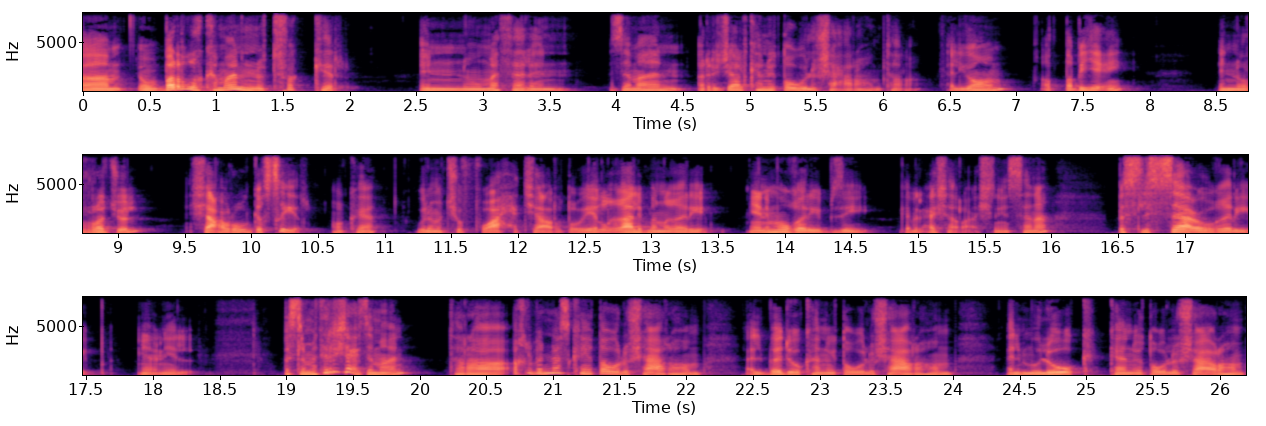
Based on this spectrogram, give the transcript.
أم وبرضو كمان إنه تفكر إنه مثلا زمان الرجال كانوا يطولوا شعرهم ترى. اليوم الطبيعي إنه الرجل شعره قصير أوكي؟ ولما تشوف واحد شعره طويل غالبا غريب. يعني مو غريب زي قبل عشرة عشرين سنة بس لساعه غريب. يعني ال... بس لما ترجع زمان ترى أغلب الناس كانوا يطولوا شعرهم البدو كانوا يطولوا شعرهم الملوك كانوا يطولوا شعرهم.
